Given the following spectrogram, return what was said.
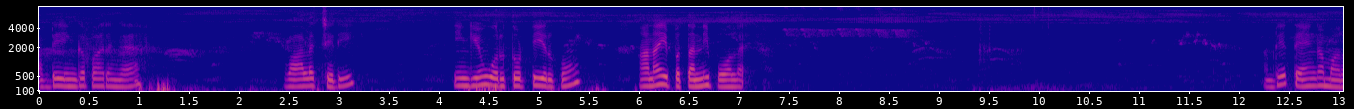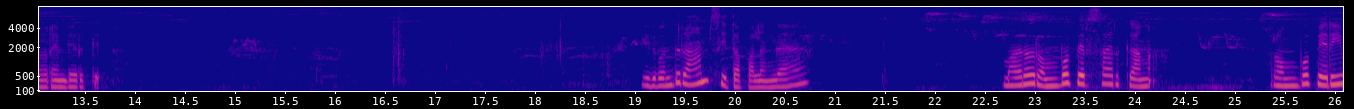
அப்படியே இங்கே பாருங்க. வாழைச்செடி. இங்கேயும் ஒரு தொட்டி இருக்கும். ஆனால் இப்போ தண்ணி போகல அப்படியே தேங்காய் மரம் ரெண்டு இருக்குது இது வந்து ராம் சீதா பழங்க. மரம் ரொம்ப பெருசாக இருக்குது ஆனால் ரொம்ப பெரிய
